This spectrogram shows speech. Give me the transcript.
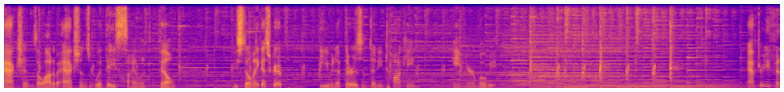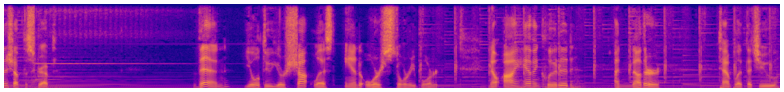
actions, a lot of actions with a silent film. You still make a script, even if there isn't any talking in your movie. After you finish up the script, then you'll do your shot list and or storyboard. Now I have included another template that you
